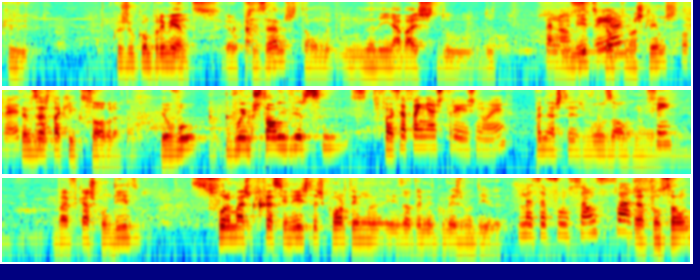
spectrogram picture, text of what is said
que, cujo comprimento é o que precisamos, estão um nadinho abaixo do, do limite, que é o ver. que nós queremos. Correto. Temos esta aqui que sobra. Eu vou, vou encostá-la e ver se, se de facto Se apanha as três, não é? apanhaste, vou usá-la. Não, Sim. Vai ficar escondido. Se forem mais perfeccionistas, cortem uma exatamente com a mesma medida. Mas a função faz. A função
